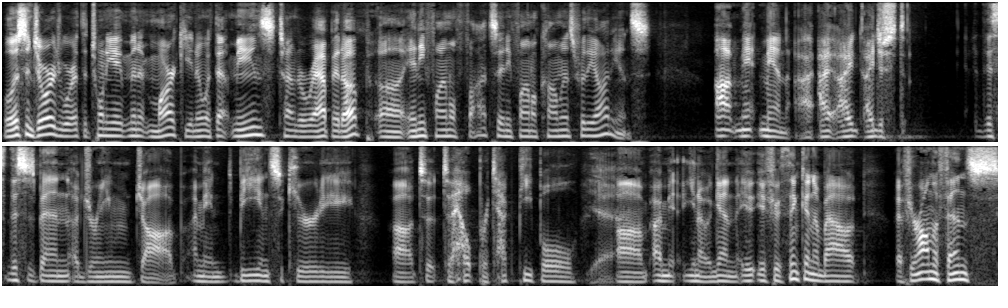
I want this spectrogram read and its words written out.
Well, listen, George, we're at the 28 minute mark. You know what that means. Time to wrap it up. Uh, any final thoughts? Any final comments for the audience? Uh, man, man, I, I, I just this this has been a dream job. I mean, be in security uh, to to help protect people. Yeah. Um, I mean, you know, again, i- if you're thinking about if you're on the fence,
